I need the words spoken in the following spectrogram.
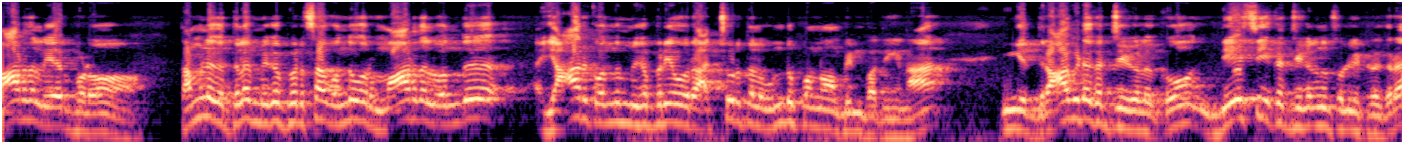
மாறுதல் ஏற்படும். தமிழகத்தில் மிக பெருசாக வந்து ஒரு மாறுதல் வந்து யாருக்கு வந்து மிகப்பெரிய ஒரு அச்சுறுத்தலை உண்டு பண்ணும் அப்படின்னு பார்த்தீங்கன்னா இங்கே திராவிட கட்சிகளுக்கும் தேசிய கட்சிகள்னு சொல்லிட்டு இருக்கிற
